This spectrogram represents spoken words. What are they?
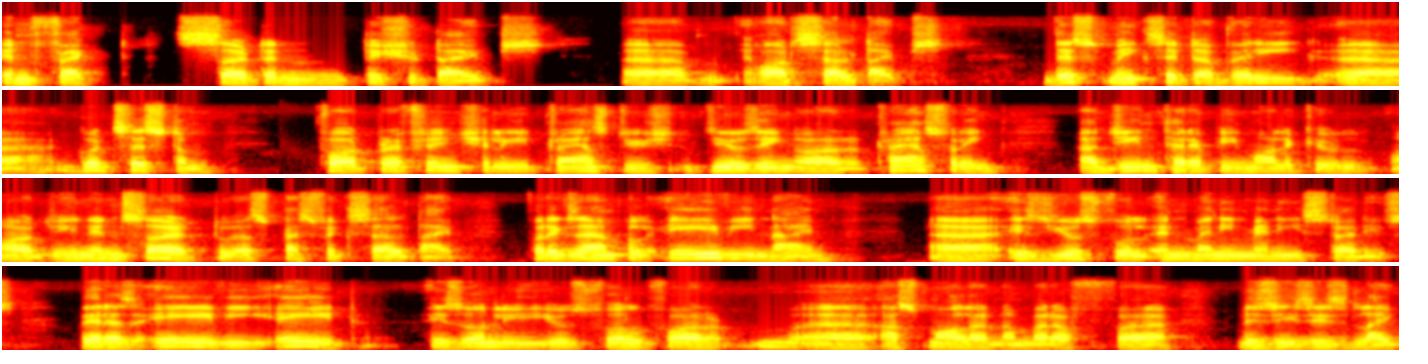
infect certain tissue types um, or cell types. This makes it a very uh, good system for preferentially transducing or transferring a gene therapy molecule or gene insert to a specific cell type. For example, AAV9 uh, is useful in many, many studies, whereas AAV8 is only useful for uh, a smaller number of uh, diseases like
